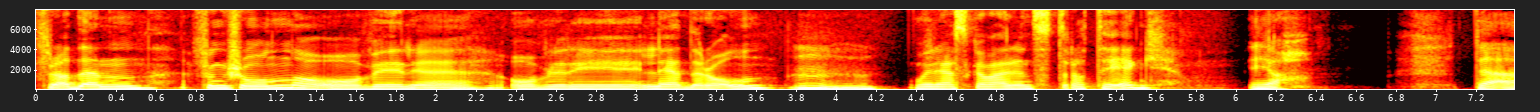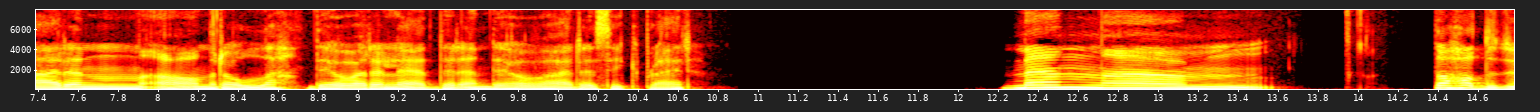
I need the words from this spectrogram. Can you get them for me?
fra den funksjonen og over, eh, over i lederrollen, mm. hvor jeg skal være en strateg. Ja, det er en annen rolle, det å være leder, enn det å være sykepleier. Men um, da hadde du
